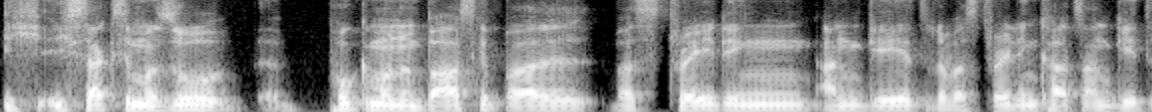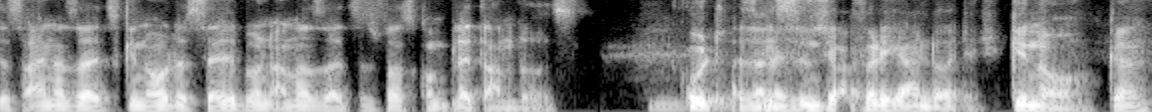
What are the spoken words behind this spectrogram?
ich, ich sag's immer so, Pokémon und Basketball, was Trading angeht oder was Trading Cards angeht, ist einerseits genau dasselbe und andererseits ist was komplett anderes. Gut, also dann ist es ja völlig eindeutig. Genau, gell?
